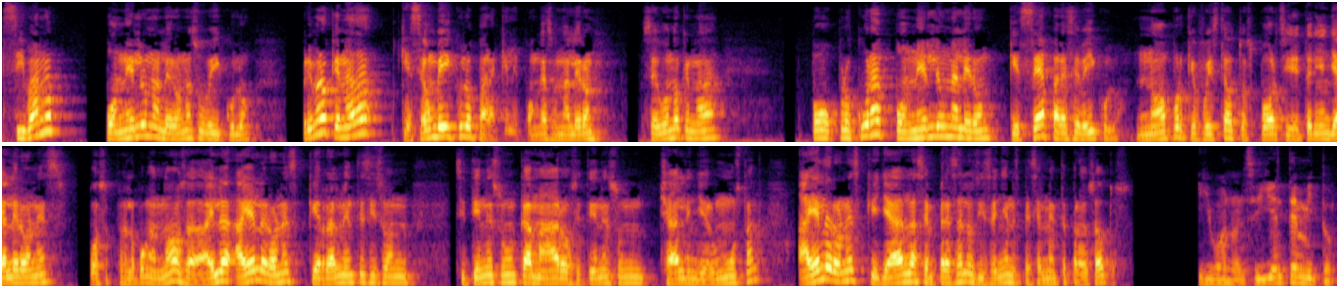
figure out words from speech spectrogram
si van a ponerle un alerón a su vehículo, primero que nada, que sea un vehículo para que le pongas un alerón. Segundo que nada, procura ponerle un alerón que sea para ese vehículo. No porque fuiste a Autosports y ahí tenían ya alerones, pues, pues lo pongan. No, o sea, hay, hay alerones que realmente sí son, si tienes un Camaro, si tienes un Challenger, un Mustang, hay alerones que ya las empresas los diseñan especialmente para los autos. Y bueno, el siguiente mito.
